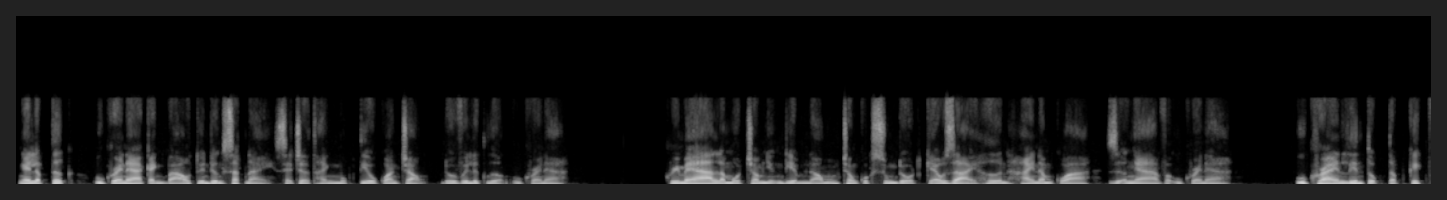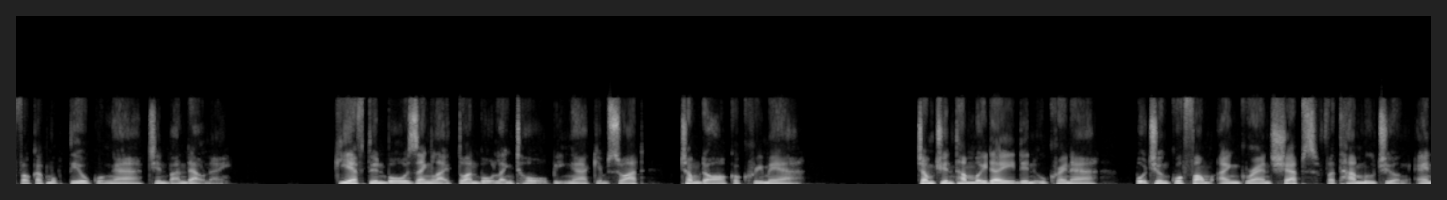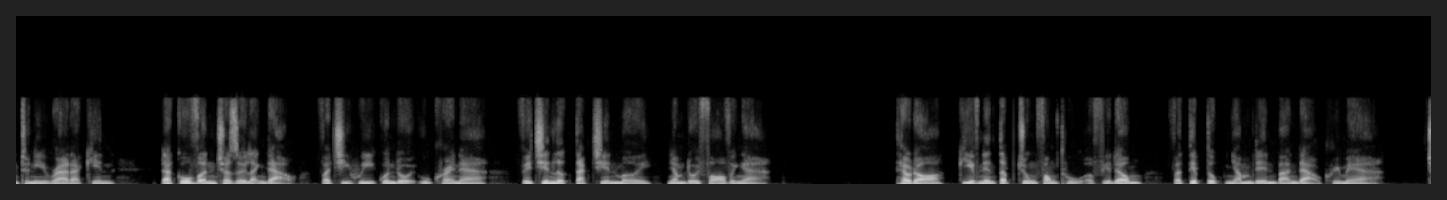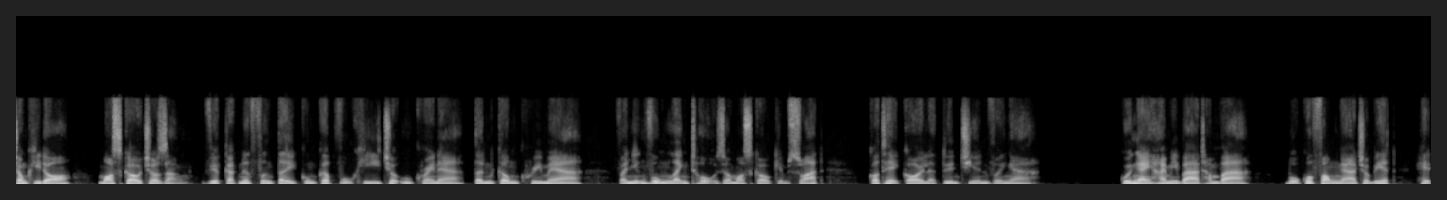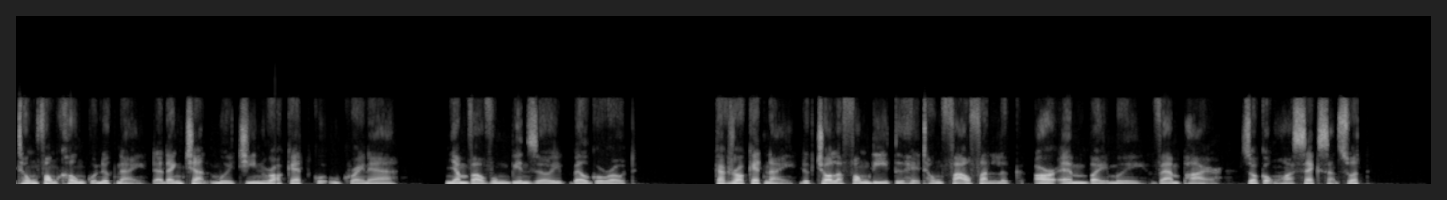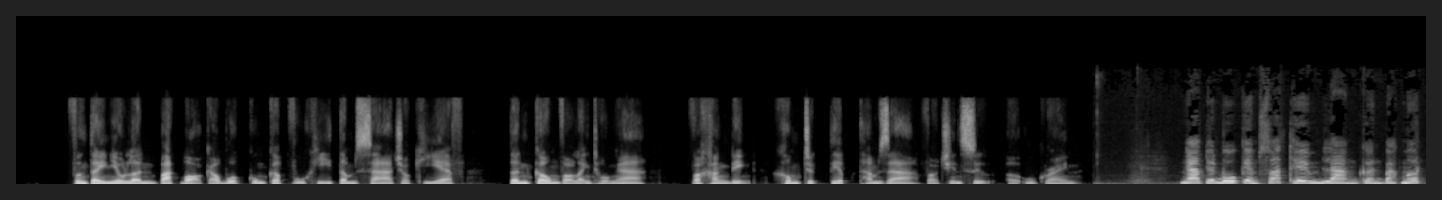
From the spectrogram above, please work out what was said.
Ngay lập tức, Ukraine cảnh báo tuyến đường sắt này sẽ trở thành mục tiêu quan trọng đối với lực lượng Ukraine. Crimea là một trong những điểm nóng trong cuộc xung đột kéo dài hơn 2 năm qua giữa Nga và Ukraine. Ukraine liên tục tập kích vào các mục tiêu của Nga trên bán đảo này. Kiev tuyên bố giành lại toàn bộ lãnh thổ bị Nga kiểm soát, trong đó có Crimea. Trong chuyến thăm mới đây đến Ukraine, Bộ trưởng Quốc phòng Anh Grant Shapps và Tham mưu trưởng Anthony Radakin đã cố vấn cho giới lãnh đạo và chỉ huy quân đội Ukraine về chiến lược tác chiến mới nhằm đối phó với Nga. Theo đó, Kiev nên tập trung phòng thủ ở phía đông và tiếp tục nhắm đến bán đảo Crimea. Trong khi đó, Moscow cho rằng việc các nước phương Tây cung cấp vũ khí cho Ukraine tấn công Crimea và những vùng lãnh thổ do Moscow kiểm soát có thể coi là tuyên chiến với Nga. Cuối ngày 23 tháng 3, Bộ Quốc phòng Nga cho biết hệ thống phòng không của nước này đã đánh chặn 19 rocket của Ukraine nhằm vào vùng biên giới Belgorod. Các rocket này được cho là phóng đi từ hệ thống pháo phản lực RM-70 Vampire do Cộng hòa Séc sản xuất. Phương Tây nhiều lần bác bỏ cáo buộc cung cấp vũ khí tầm xa cho Kiev tấn công vào lãnh thổ Nga và khẳng định không trực tiếp tham gia vào chiến sự ở Ukraine. Nga tuyên bố kiểm soát thêm làng gần Bakhmut.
